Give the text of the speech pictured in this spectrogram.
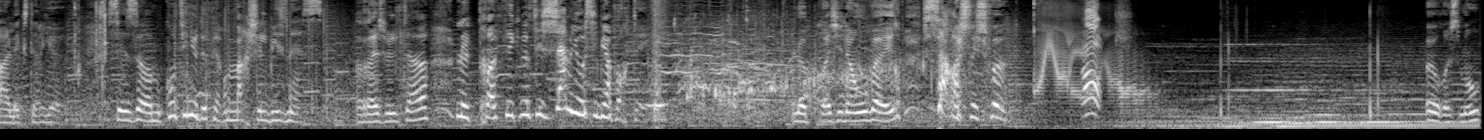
À l'extérieur, ces hommes continuent de faire marcher le business. Résultat, le trafic ne s'est jamais aussi bien porté. Le président ouvert s'arrache les cheveux. Heureusement,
